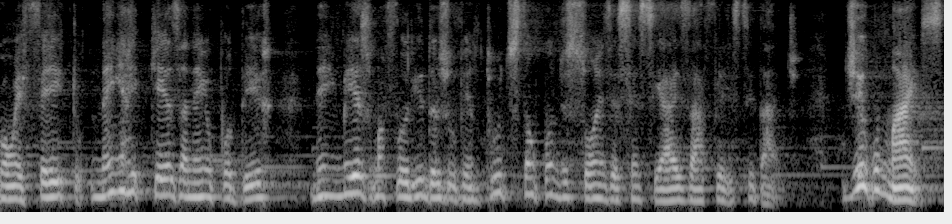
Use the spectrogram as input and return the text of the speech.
Com efeito, nem a riqueza, nem o poder, nem mesmo a florida juventude são condições essenciais à felicidade. Digo mais,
